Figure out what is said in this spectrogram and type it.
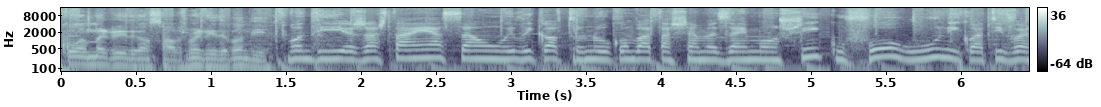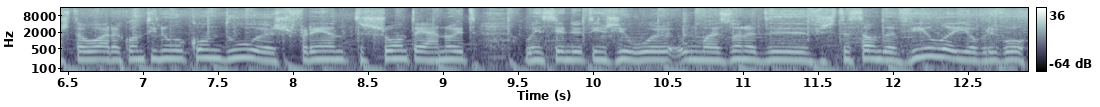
com a Margarida Gonçalves. Margarida, bom dia. Bom dia, já está em ação o helicóptero no combate às chamas em Monchique. O fogo único ativo esta hora continua com duas frentes. Ontem à noite o incêndio atingiu uma zona de vegetação da vila e obrigou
